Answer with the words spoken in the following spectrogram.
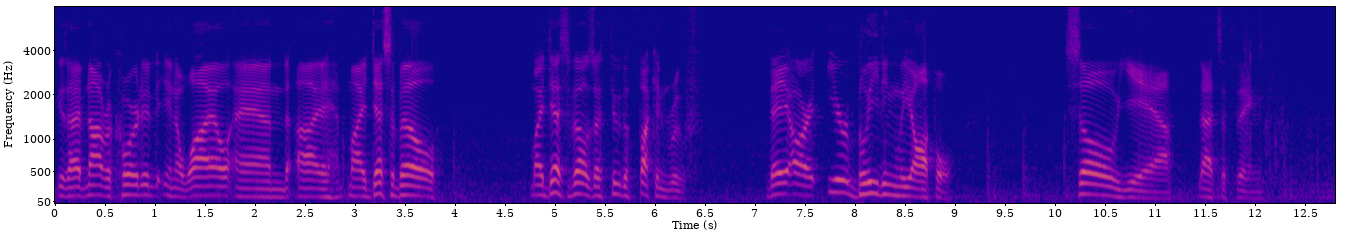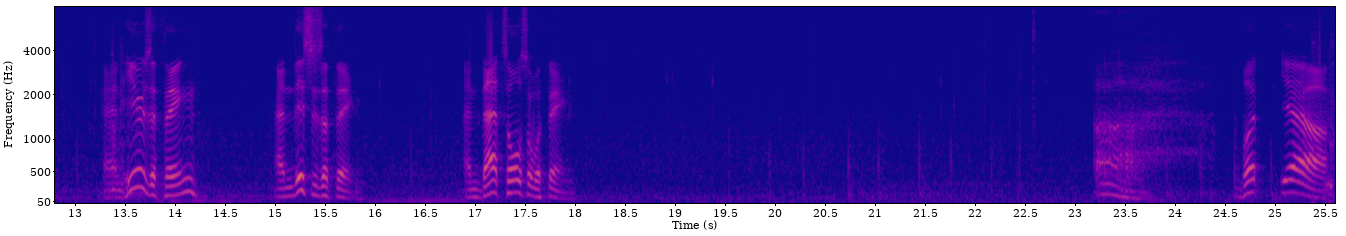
because I have not recorded in a while, and I my decibel my decibels are through the fucking roof. They are ear-bleedingly awful. So yeah, that's a thing. And here's a thing, and this is a thing. And that's also a thing. Uh, but, yeah.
